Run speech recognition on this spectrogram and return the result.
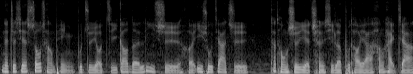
那这些收藏品不只有极高的历史和艺术价值。它同时也承袭了葡萄牙航海家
